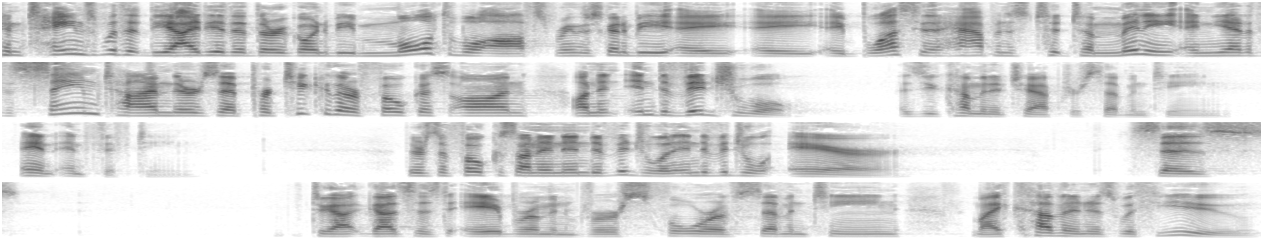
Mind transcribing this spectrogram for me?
contains with it the idea that there are going to be multiple offspring. There's going to be a, a, a blessing that happens to, to many, and yet at the same time, there's a particular focus on, on an individual as you come into chapter 17 and, and 15. There's a focus on an individual, an individual heir. says to God, God says to Abram in verse 4 of 17, My covenant is with you.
